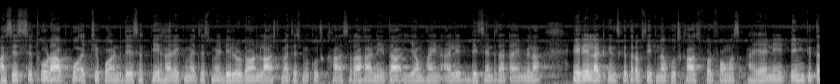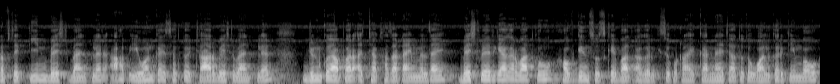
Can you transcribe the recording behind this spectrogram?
असिस्ट से थोड़ा आपको अच्छे पॉइंट दे सकती है। हर एक मैचेस में डिलोडॉन लास्ट मैचेस में कुछ खास रहा नहीं था। यम हाइन अली डिसेंट सा टाइम मिला। एरियल एटकिंस की तरफ़ से इतना कुछ खास परफॉर्मेंस आया नहीं। टीम की तरफ़ से तीन बेस्ट बेंच प्लेयर आप इवन कह सकते हो चार बेस्ट बेंच प्लेयर जिनको यहाँ पर अच्छा खासा टाइम मिलता है। बेस्ट प्लेयर की अगर बात करूँ हॉपकिंस उसके बाद अगर किसी को ट्राई करना है चाहते हो तो वालकर किम्बाओ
